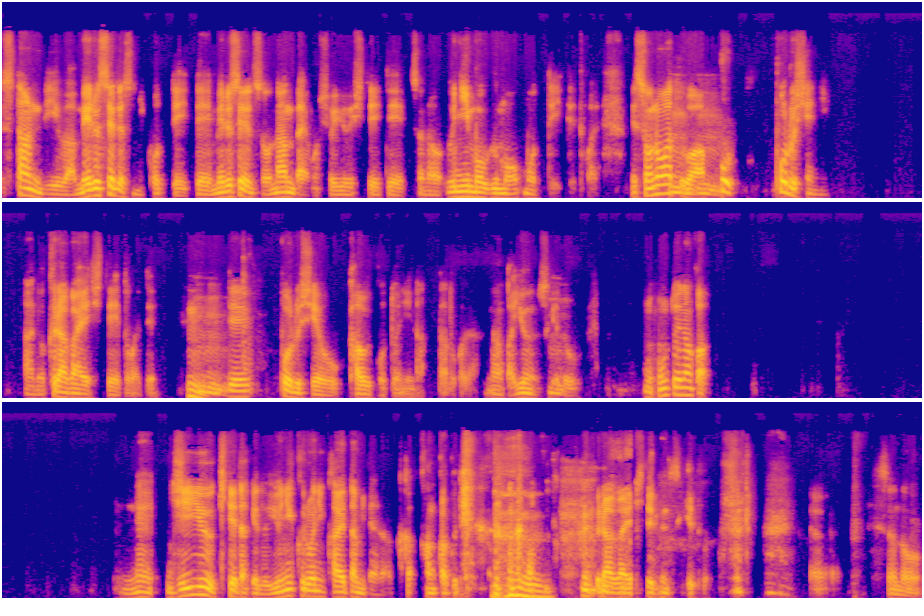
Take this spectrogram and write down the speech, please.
スタンリーはメルセデスに凝っていて、メルセデスを何台も所有していて、そのウニモグも持っていてとか。で、その後はうんうん。ポ,、ポルシェに、あの、くら替えしてとか言って、う。うん。ん。で、ポルシェを買うことになったとか、なんか言うんですけど、もう本当になんか、ね、GU 来てたけどユニクロに変えたみたいなか感覚で。裏返してるんですけど、その、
